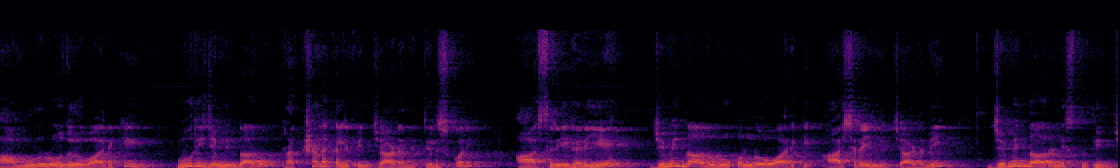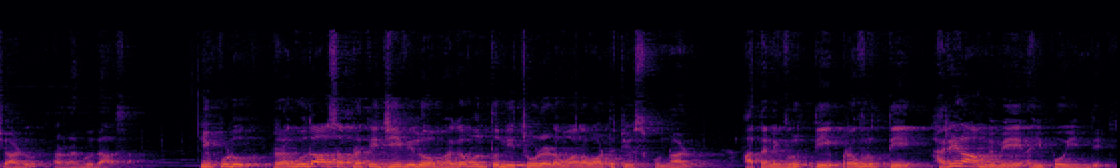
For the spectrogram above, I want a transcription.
ఆ మూడు రోజులు వారికి ఊరి జమీందారు రక్షణ కల్పించాడని తెలుసుకొని ఆ శ్రీహరియే జమీందారు రూపంలో వారికి ఆశ్రయం ఇచ్చాడని జమీందారుని స్తుతించాడు రఘుదాస. ఇప్పుడు రఘుదాస ప్రతి జీవిలో భగవంతుని చూడడం అలవాటు చేసుకున్నాడు. అతని వృత్తి ప్రవృత్తి హరినామమే అయిపోయింది.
